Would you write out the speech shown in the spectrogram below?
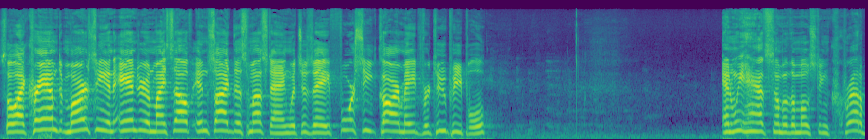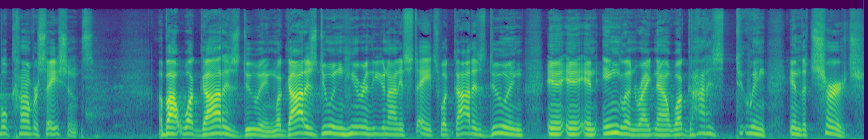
So I crammed Marcy and Andrew and myself inside this Mustang, which is a four seat car made for two people. And we had some of the most incredible conversations about what God is doing, what God is doing here in the United States, what God is doing in, in, in, England right now, what God is doing in the church.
